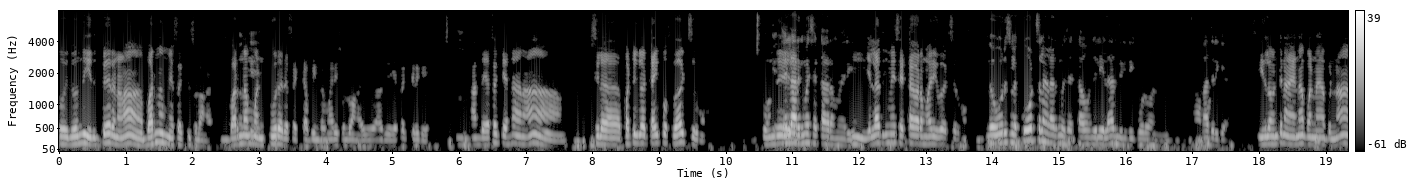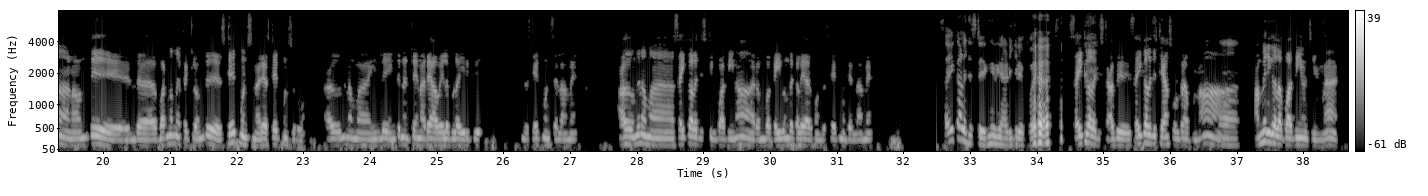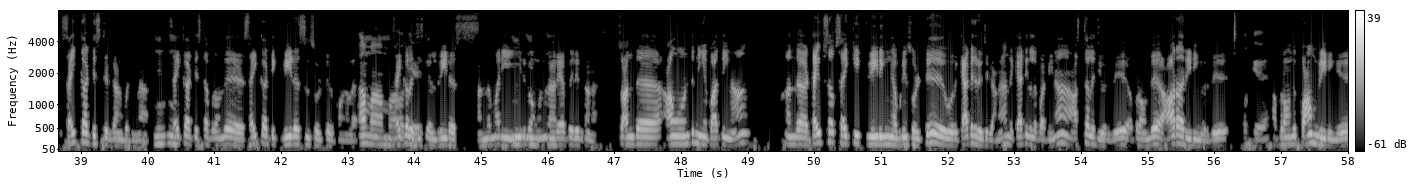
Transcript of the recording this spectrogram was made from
ஸோ இது. வந்து இது பேர் என்னன்னா பர்னம் எஃபெக்ட் சொல்லுவாங்க. பர்னம். அண்ட் பூரர் எஃபெக்ட் அப்படின்ற மாதிரி சொல்லுவாங்க. அது அது எஃபெக்ட் இருக்கு. அந்த எஃபெக்ட் என்னன்னா சில பர்டிகுலர் டைப் ஆஃப் வேர்ட்ஸ் இருக்கும். வந்து எல்லாருக்குமே செட் ஆகுற மாதிரி. எல்லாத்துக்குமே செட் ஆகிற மாதிரி வேர்ட்ஸ் இருக்கும். இந்த ஒரு சில கோட்ஸ் எல்லாம் எல்லாருக்குமே செட் ஆகும் சொல்லி எல்லாரும் தூக்கி போடுவாங்க. பாத்திருக்கேன் இதுல வந்துட்டு நான் என்ன பண்ணேன் அப்படின்னா நான் வந்துட்டு இந்த பர்னம் எஃபெக்ட்ல வந்து ஸ்டேட்மெண்ட்ஸ் நிறைய ஸ்டேட்மெண்ட்ஸ் இருக்கும் அது வந்து நம்ம இதுல இன்டர்நெட்ல நிறைய அவைலபிளா இருக்கு. இந்த ஸ்டேட்மெண்ட்ஸ் எல்லாமே. அது வந்து நம்ம சைக்காலஜிஸ்டுக்கு பாத்தீங்கன்னா ரொம்ப கைவந்த கலையா இருக்கும் அந்த ஸ்டேட்மெண்ட் எல்லாமே. சைக்காலஜிஸ்ட் எங்க அடிக்கிறப்ப சைக்காலஜிஸ்ட் அது சைக்காலஜிஸ்ட் ஏன் சொல்றேன் அப்படின்னா அமெரிக்கால பாத்தீங்கன்னு வச்சுக்கோங்களேன் சைக்காட்டிஸ்ட் இருக்காங்க பாத்தீங்கன்னா சைக்காட்டிஸ்ட் அப்புறம் வந்து சைக்காட்டிக் ரீடர்ஸ்னு சொல்லிட்டு இருப்பாங்கல்ல. சைக்காலஜிக்கல் ரீடர்ஸ் அந்த மாதிரி இருக்கவங்க வந்து நிறைய பேர் இருக்காங்க. ஸோ அந்த அவங்க வந்துட்டு நீங்க பாத்தீங்கன்னா அந்த டைப்ஸ் ஆஃப் சைக்கிக் ரீடிங் அப்படின்னு சொல்லிட்டு ஒரு கேட்டகரி வச்சிருக்காங்க. அந்த கேட்டகரியில பாத்தீங்கன்னா அஸ்ட்ராலஜி வருது அப்புறம் வந்து ஆர்ஆர் ரீடிங் வருது ஓகே. அப்புறம் வந்து பாம் ரீடிங்கு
